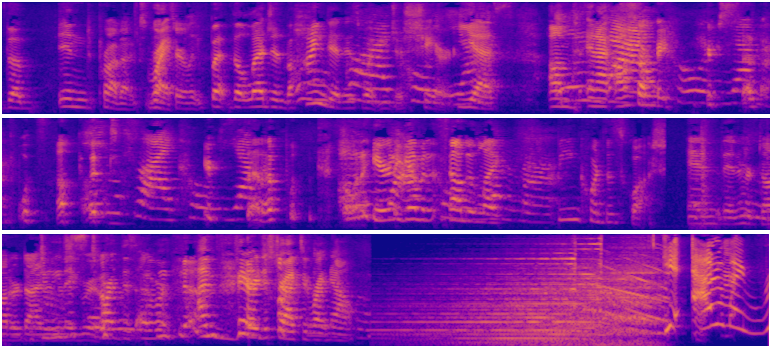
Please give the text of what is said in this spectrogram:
the end product Right. necessarily, but the legend behind it is what you just shared. Yes. Um, and I also Sorry, your setup was not good. Your setup. was- I want to hear it again, but it sounded like bean corns and squash. And then her daughter died Do we just grew. start this over? No. I'm very distracted right now. Get out of my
